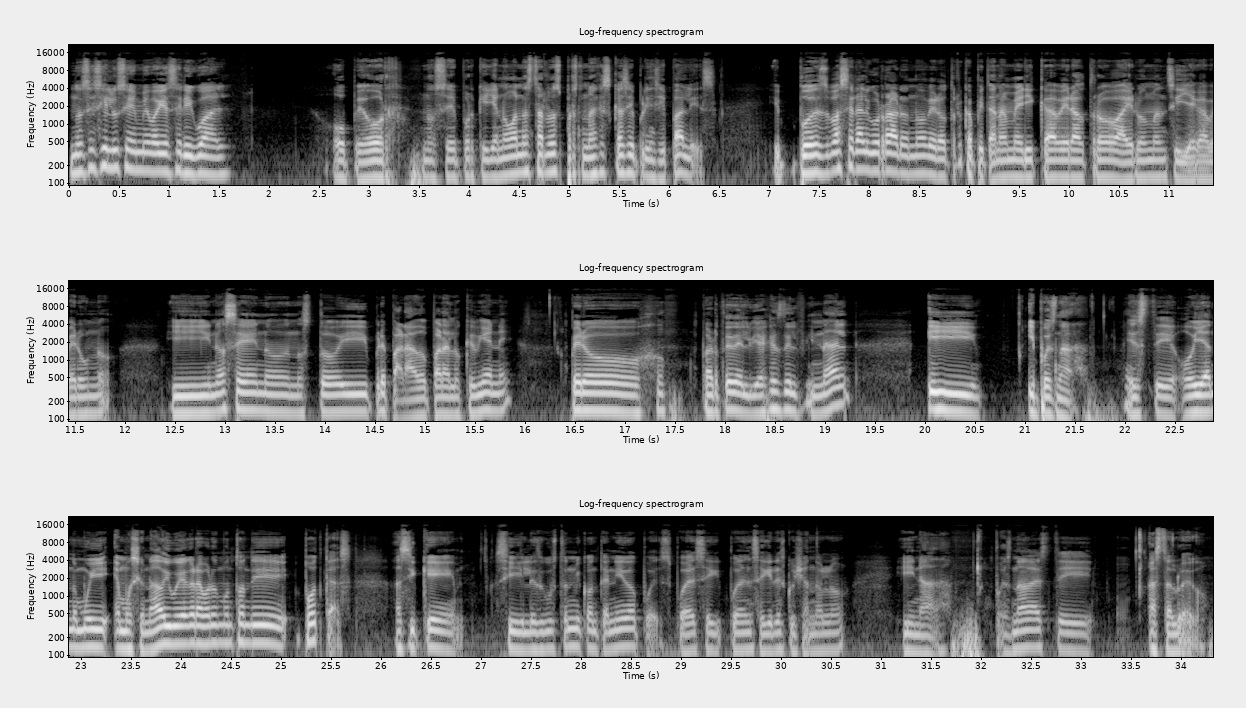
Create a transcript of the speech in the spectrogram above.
No sé si el UCM vaya a ser igual o peor, no sé, porque ya no van a estar los personajes casi principales. Y pues va a ser algo raro, ¿no? Ver otro Capitán América, ver a otro Iron Man si llega a ver uno. Y no sé, no, no estoy preparado para lo que viene. Pero parte del viaje es del final. Y, y pues nada, este, hoy ando muy emocionado y voy a grabar un montón de podcasts. Así que si les gusta mi contenido, pues pueden seguir, escuchándolo. Y nada, pues nada, este, hasta luego.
